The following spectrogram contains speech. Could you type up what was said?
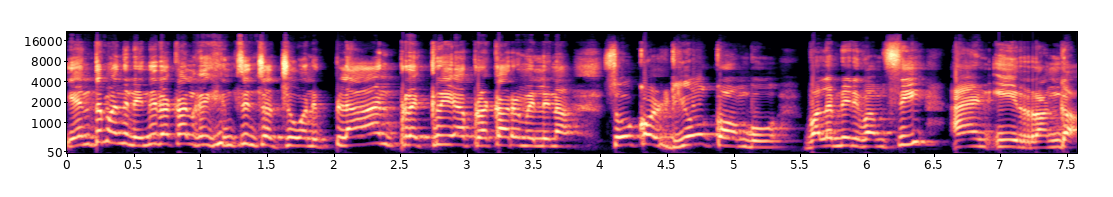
ఎంతమందిని ఎన్ని రకాలుగా హింసించవచ్చు అని ప్లాన్ ప్రక్రియ ప్రకారం వెళ్ళిన so called duo combo Vallabhaneni Vamsi and ఈ రంగా.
